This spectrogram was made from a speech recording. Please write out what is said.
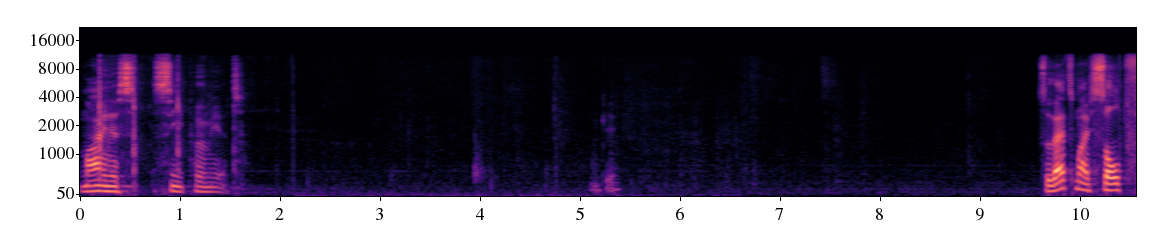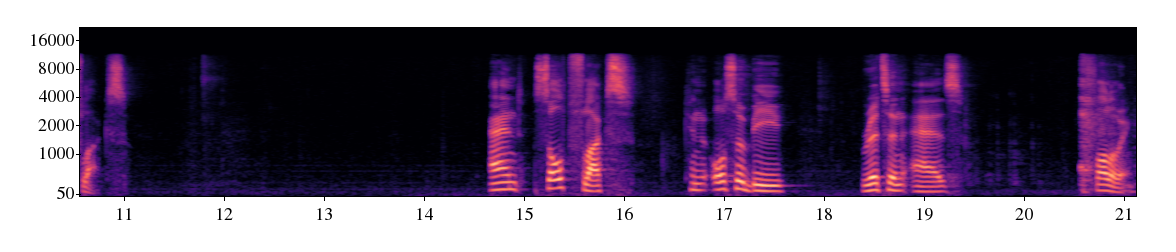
minus C permeate. Okay. So that's my salt flux. And salt flux can also be written as the following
